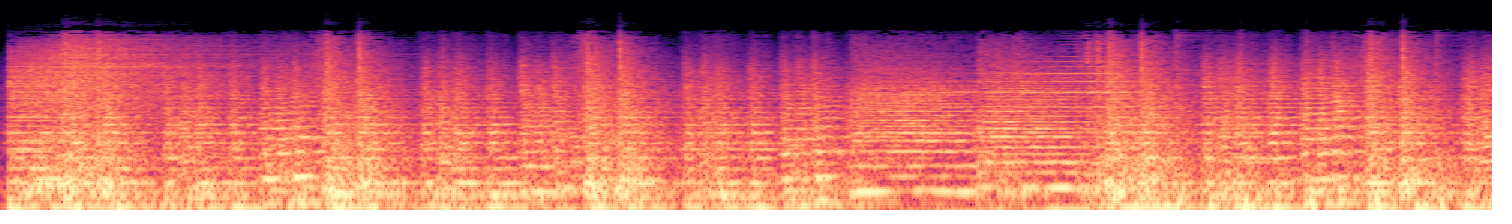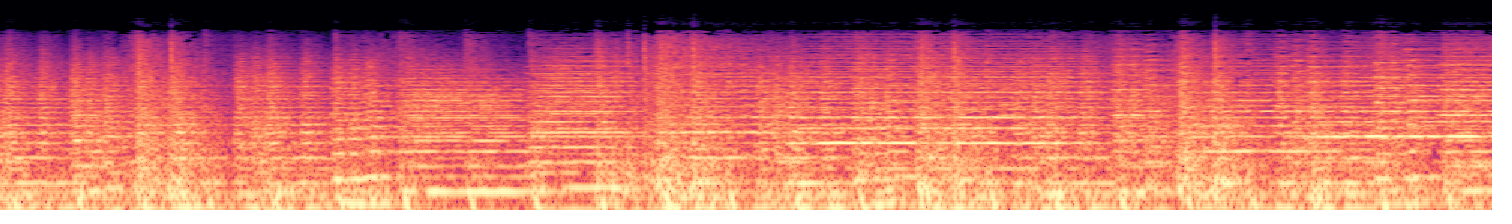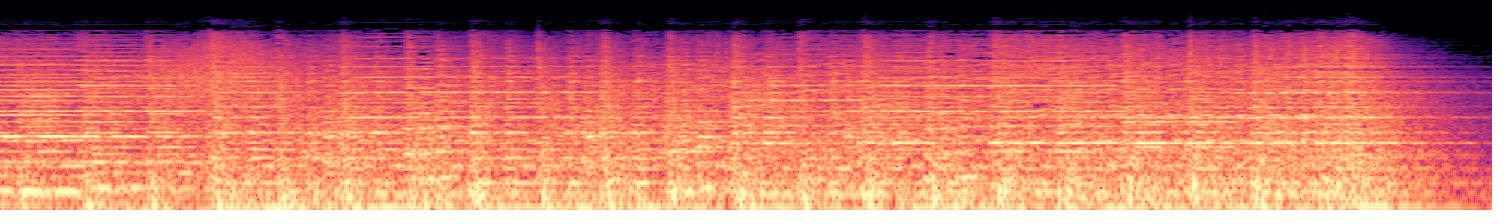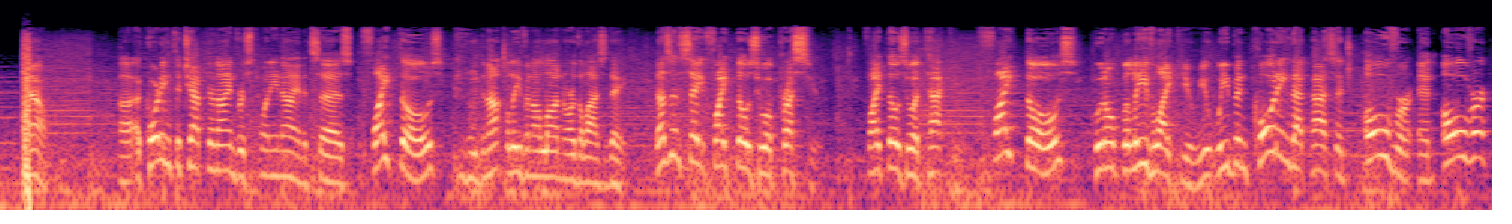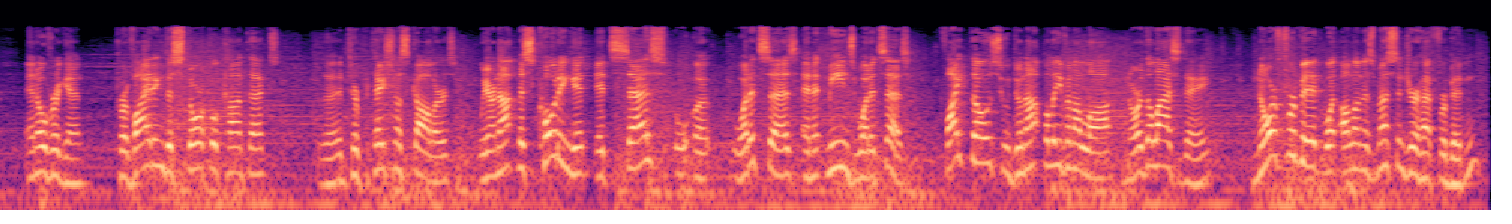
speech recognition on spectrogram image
Uh, according to chapter 9, verse 29, it says, Fight those who do not believe in Allah nor the last day. doesn't say fight those who oppress you, fight those who attack you. Fight those who don't believe like you. you we've been quoting that passage over and over and over again, providing the historical context, the interpretation of scholars. We are not misquoting it. It says uh, what it says, and it means what it says. Fight those who do not believe in Allah nor the last day, nor forbid what Allah and His Messenger have forbidden,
